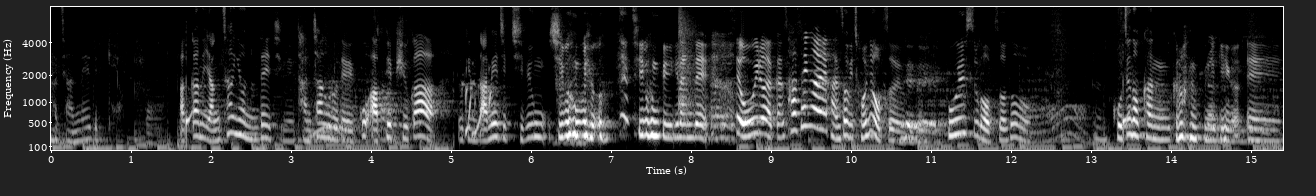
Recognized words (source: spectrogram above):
같이 안내해 드릴게요. 아까는 양창이었는데 지금 단창으로 되어 있고 앞에 뷰가 여기는 남의 집 지붕 지붕뷰 지붕뷰이긴 한데 근데 오히려 약간 사생활 간섭이 전혀 없어요. 네네. 보일 수가 없어서 고즈넉한 그런 분위기가. 분위기. 예.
